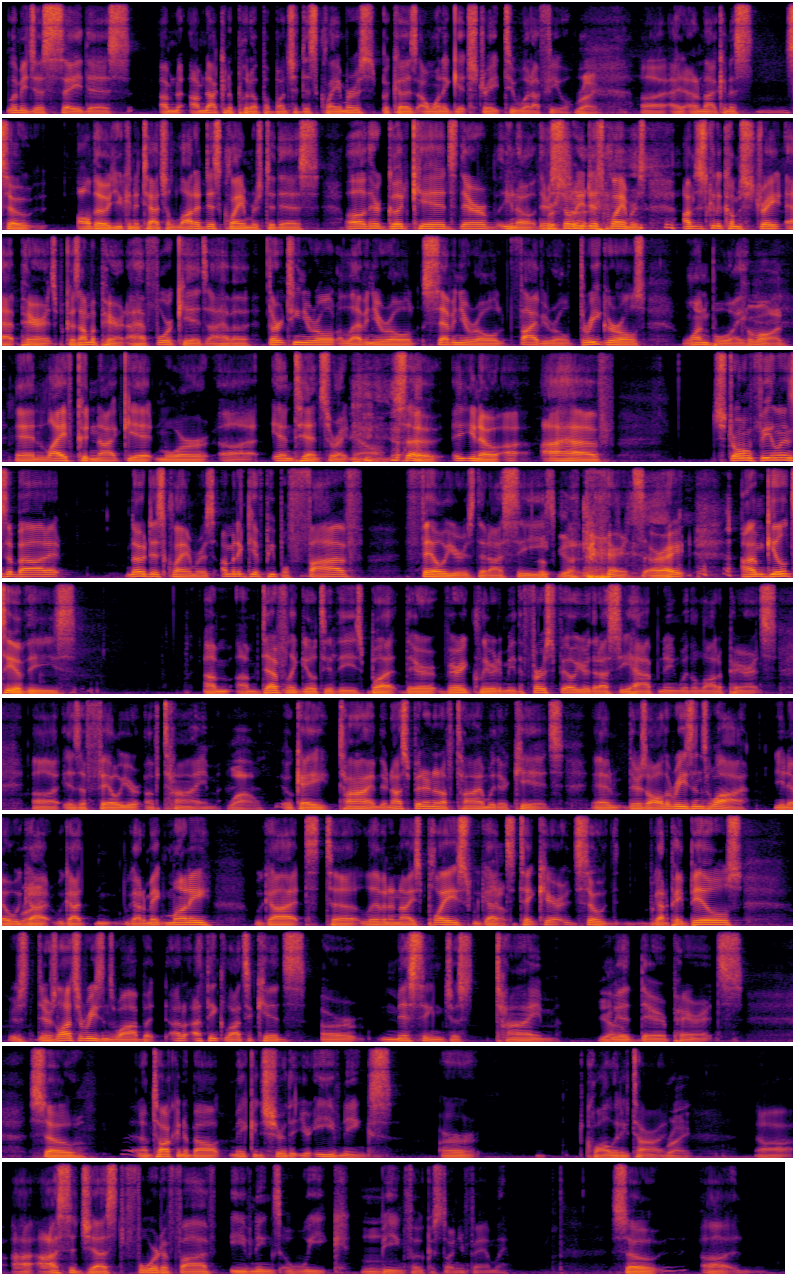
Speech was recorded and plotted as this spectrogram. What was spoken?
let me just say this: I'm I'm not going to put up a bunch of disclaimers because I want to get straight to what I feel. right Uh, I, I'm not going to. So, although you can attach a lot of disclaimers to this, oh, they're good kids. They're you know, there's For so many disclaimers. I'm just going to come straight at parents because I'm a parent. I have four kids. I have a 13 year old, 11 year old, seven year old, five year old, three girls, one boy come on and life could not get more uh, intense right now. so you know, I, I have strong feelings about it. No disclaimers. I'm going to give people five failures that I see of parents. All right, I'm guilty of these. I'm I'm definitely guilty of these, but they're very clear to me. The first failure that I see happening with a lot of parents uh, is a failure of time wow okay time they're not spending enough time with their kids and there's all the reasons why you know we Right. got we got we got to make money we got to live in a nice place we got Yep. to take care so we got to pay bills there's there's lots of reasons why but I, I think lots of kids are missing just time Yeah. with their parents So and I'm talking about making sure that your evenings are quality time. Right. Uh, I, I suggest four to five evenings a week being focused on your family. So uh,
